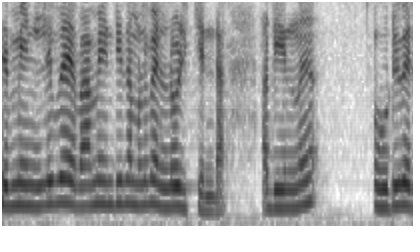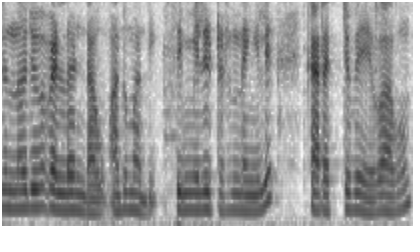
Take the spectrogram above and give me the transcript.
ചെമ്മീനിൽ വേവാൻ വേണ്ടി നമ്മൾ വെള്ളം ഒഴിക്കണ്ട. അതിൽ നിന്ന് ഊറി വരുന്ന ഒരു വെള്ളം ഉണ്ടാവും. അത് മതി. സിമ്മിലിട്ടിട്ടുണ്ടെങ്കിൽ കറക്റ്റ് വേവാവും.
